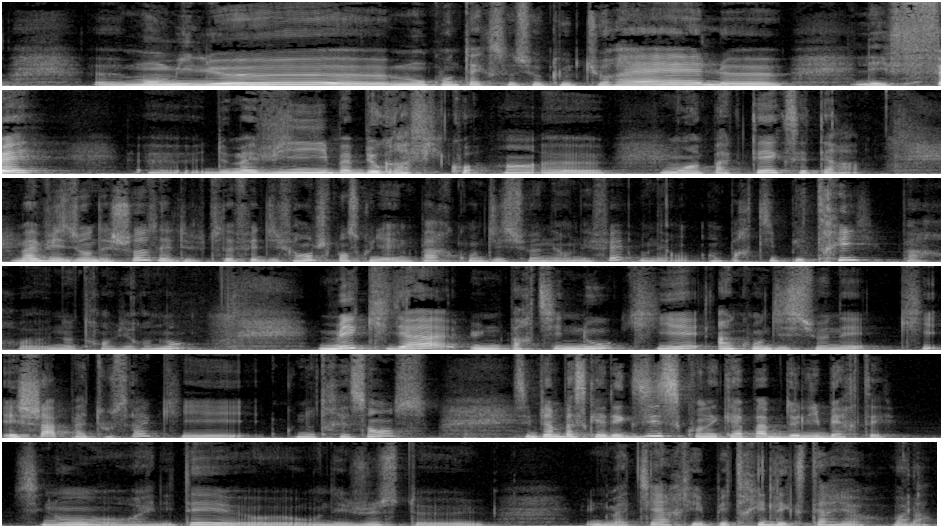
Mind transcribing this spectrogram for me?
euh, mon milieu, mon contexte socioculturel, les faits euh, de ma vie, ma biographie, quoi, hein, euh, m'ont impacté, etc. Ma vision des choses, elle est tout à fait différente. Je pense qu'il y a une part conditionnée, en effet, on est en, partie pétri par euh, notre environnement, mais qu'il y a une partie de nous qui est inconditionnée, qui échappe à tout ça, qui est notre essence. C'est bien parce qu'elle existe qu'on est capable de liberté. Sinon, en réalité, on est juste une matière qui est pétrie de l'extérieur, voilà.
